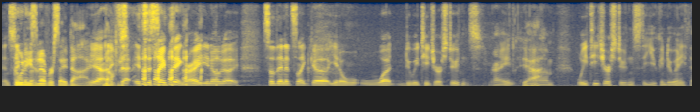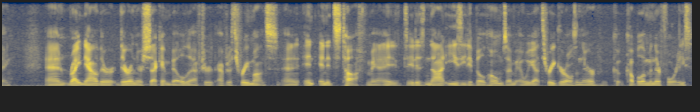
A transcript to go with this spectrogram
And same Goonies the- never say die. yeah, No, exa- it's the same thing, right? You know, uh, so then it's like, uh, you know, what do we teach our students, right? Yeah. Um, we teach our students that you can do anything, and right now they're they're in their second build after after three months, and and, and it's tough, man. It, it is not easy to build homes. I mean, we got three girls in there, a couple of them in their forties,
